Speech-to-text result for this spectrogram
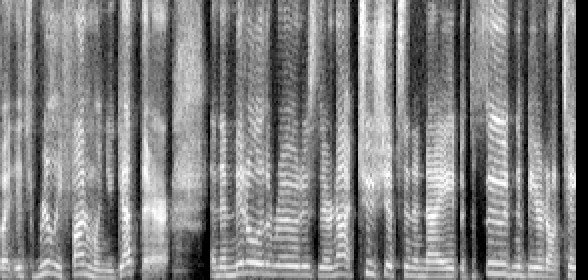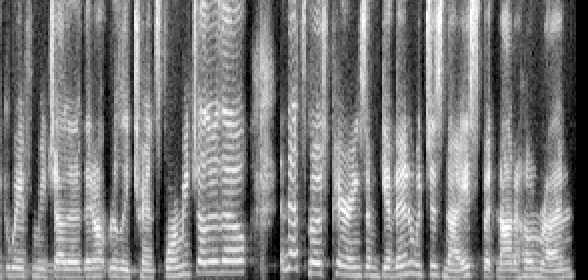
but it's really fun when you get there. And the middle of the road is they're not two ships in a night but the food and the beer don't take away from each other. They don't really transform each other though and that's most pairings i'm given which is nice but not a home run.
